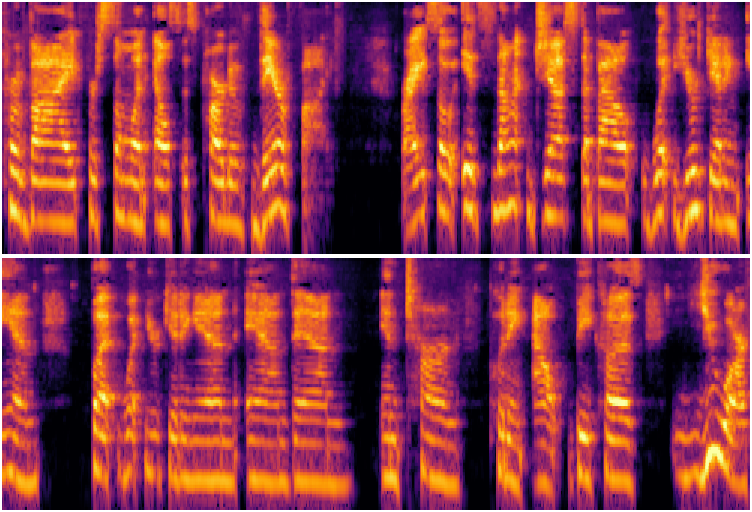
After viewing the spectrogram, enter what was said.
provide for someone else as part of their five, right? So it's not just about what you're getting in, but what you're getting in and then in turn putting out because you are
